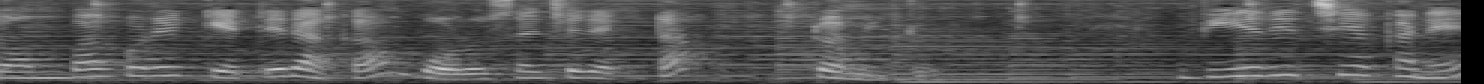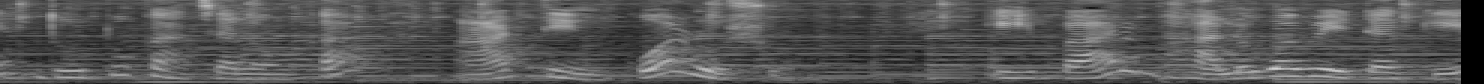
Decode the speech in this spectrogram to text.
লম্বা করে কেটে রাখা বড় সাইজের একটা টমেটো। দিয়ে দিচ্ছি এখানে দুটো কাঁচা লঙ্কা আর তিন কোয়া রসুন। এবার ভালোভাবে এটাকে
